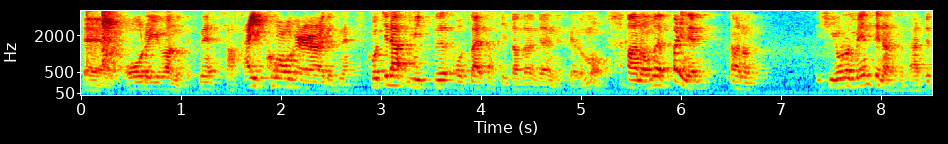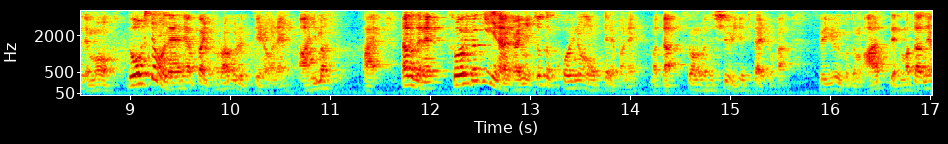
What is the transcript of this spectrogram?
えー、オールインワンのですね車載工具ですね。こちら3つお伝えさせていただいたんですけどもあのやっぱりねあの日頃メンテナンスされててもどうしてもねやっぱりトラブルっていうのがねあります。はい。なのでねそういう時なんかにちょっとこういうの持ってればねまたその場で修理できたりとかできることもあってまたね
